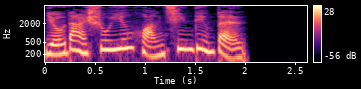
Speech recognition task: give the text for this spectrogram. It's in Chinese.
犹大书英皇钦定本，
